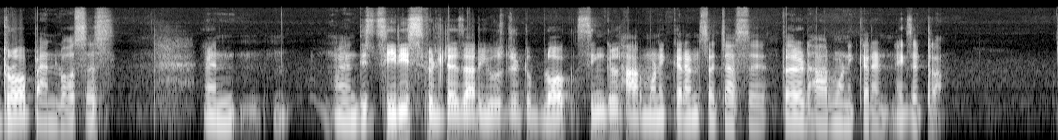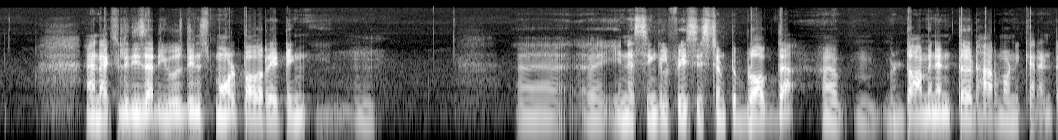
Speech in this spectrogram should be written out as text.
drop and losses. And, and these series filters are used to block single harmonic current such as uh, third harmonic current, etc. And actually, these are used in small power rating mm, in a single phase system to block the dominant third harmonic current.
